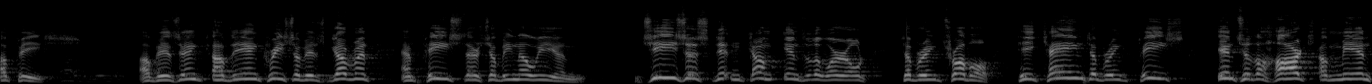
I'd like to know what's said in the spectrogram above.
of Peace. Of, his in, of the increase of his government and peace there shall be no end. Jesus didn't come into the world to bring trouble. He came to bring peace into the hearts of men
